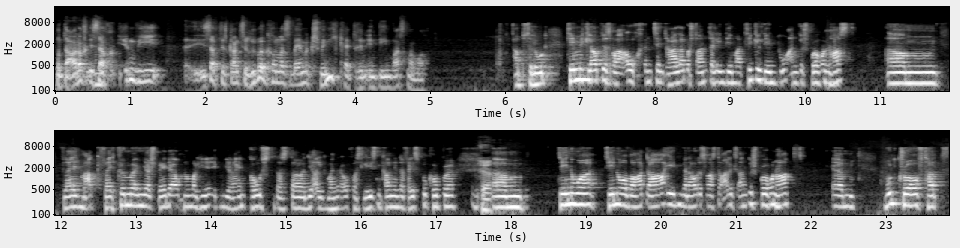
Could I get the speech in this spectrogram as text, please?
Und dadurch ist auch irgendwie, ist auch das Ganze rübergekommen, als wäre immer Geschwindigkeit drin in dem, was man macht. Absolut. Tim, ich glaube, das war auch ein zentraler Bestandteil in dem Artikel, den du angesprochen hast. Ähm, vielleicht, mag, vielleicht können wir ihn ja später auch nochmal hier irgendwie reinposten, dass da die Allgemeinheit auch was lesen kann in der Facebook-Gruppe. Ja. Ähm, Tenor, Tenor war da eben genau das, was der Alex angesprochen hat. Ähm, Woodcroft hat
